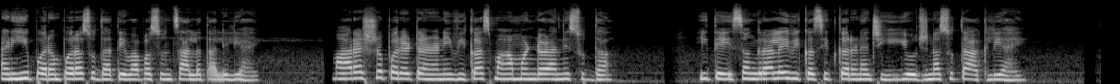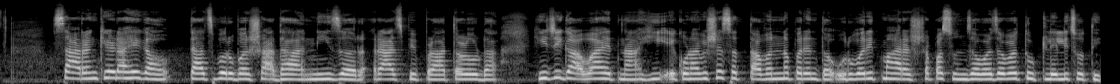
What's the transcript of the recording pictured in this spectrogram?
आणि ही परंपरासुद्धा तेव्हापासून चालत आलेली आहे. महाराष्ट्र पर्यटन आणि विकास महामंडळाने सुद्धा इथे संग्रहालय विकसित करण्याची योजनासुद्धा आखली आहे. सारंगखेडा हे गाव. त्याचबरोबर शाधा निजर राजपिपळा तळोडा ही जी गावं आहेत ना ही एकोणावीसशे सत्तावन्नपर्यंत उर्वरित महाराष्ट्रापासून जवळजवळ तुटलेलीच होती.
